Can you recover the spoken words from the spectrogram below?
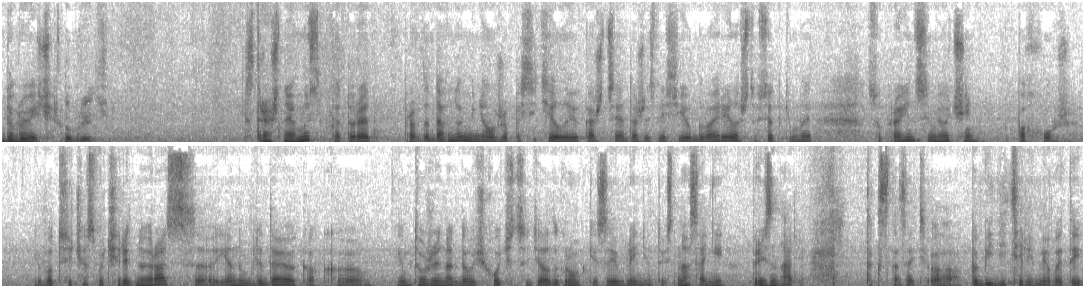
Добрый вечер. Добрый вечер. Страшная мысль, которая, правда, давно меня уже посетила, и, кажется, я даже здесь ее говорила, что все-таки мы с украинцами очень похожи. И вот сейчас в очередной раз э, я наблюдаю, как э, им тоже иногда очень хочется делать громкие заявления. То есть нас они признали, так сказать, э, победителями в этой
